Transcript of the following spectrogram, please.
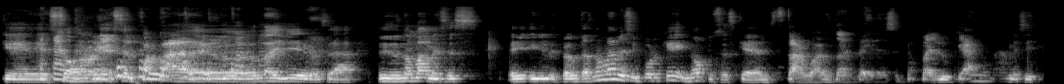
Que Zorg es el papá de Lightyear. O sea, dices, no mames, es... eh, y le preguntas, no mames, ¿y por qué? Y no, pues es que en Star Wars Darth Vader es el papá de Luke. Ah, no mames, sí.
